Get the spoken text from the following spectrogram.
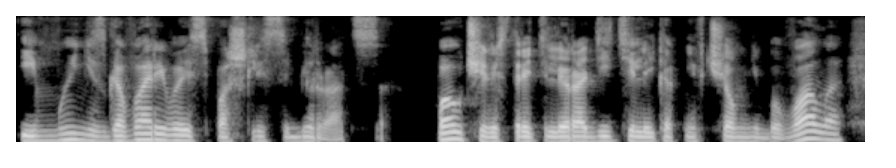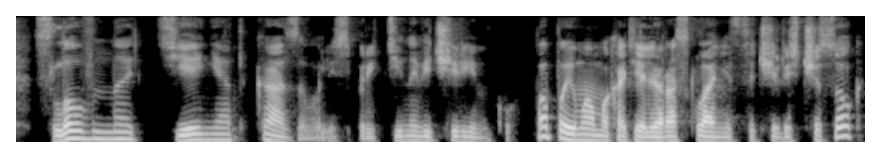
И мы, не сговариваясь, пошли собираться. Паучери встретили родителей, как ни в чем не бывало, словно те не отказывались прийти на вечеринку. Папа и мама хотели раскланяться через часок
